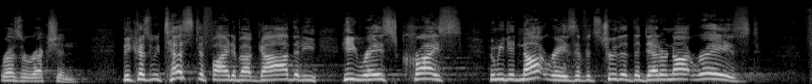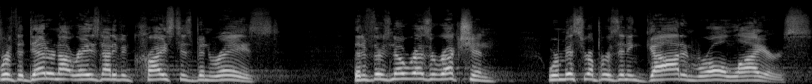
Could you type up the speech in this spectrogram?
resurrection. Because we testified about God that he, he raised Christ, whom he did not raise, if it's true that the dead are not raised. For if the dead are not raised, not even Christ has been raised. That if there's no resurrection, we're misrepresenting God and we're all liars.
